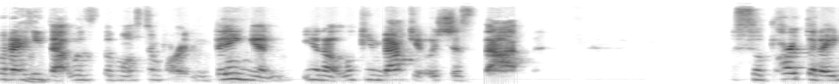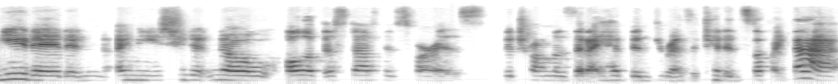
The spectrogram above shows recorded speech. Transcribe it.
But I think that was the most important thing. And, you know, looking back, it was just that support that I needed. And I mean, she didn't know all of the stuff as far as the traumas that I had been through as a kid and stuff like that.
